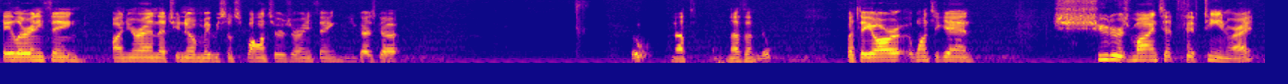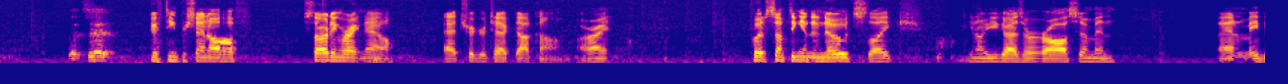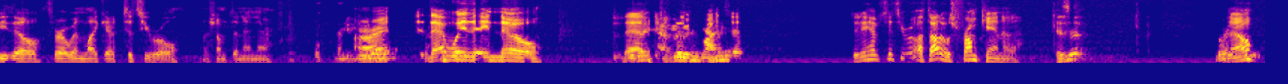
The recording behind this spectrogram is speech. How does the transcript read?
Taylor, anything on your end that you know, maybe some sponsors or anything you guys got? Nope. Nothing. Nothing. Nope. But they are once again shooter's mindset 15, right? That's it. 15% off starting right now at triggertech.com. All right. Put something in the notes like, you know, you guys are awesome and and maybe they'll throw in like a Tootsie Roll or something in there. All right. That way they know Do that they have those shooter's in Canada? mindset. Do they have Tootsie Roll? I thought it was from Canada. Is it? Right? No?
